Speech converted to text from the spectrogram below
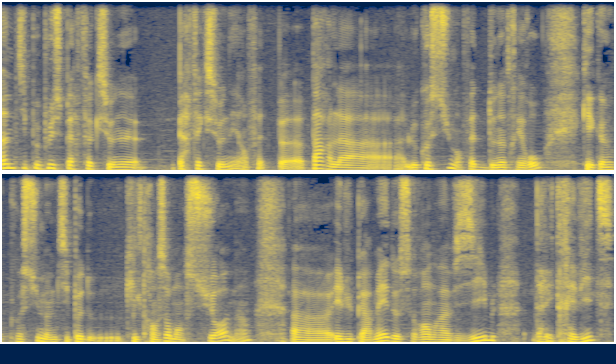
un petit peu plus perfectionné perfectionné en fait par la, le costume en fait de notre héros, qui est un costume un petit peu de qu'il transforme en surhomme hein, euh, et lui permet de se rendre invisible, d'aller très vite,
